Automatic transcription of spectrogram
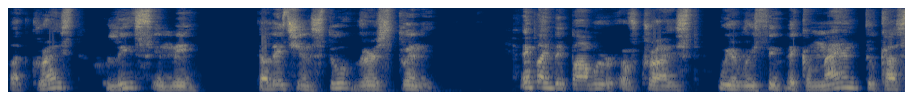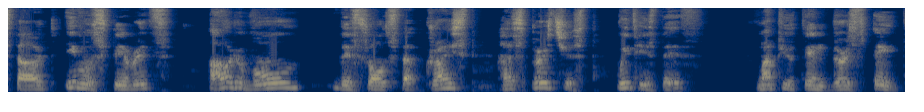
but Christ who lives in me. Galatians 2 verse 20. And by the power of Christ, we receive the command to cast out evil spirits out of all the souls that Christ has purchased with his death. Matthew 10 verse 8.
